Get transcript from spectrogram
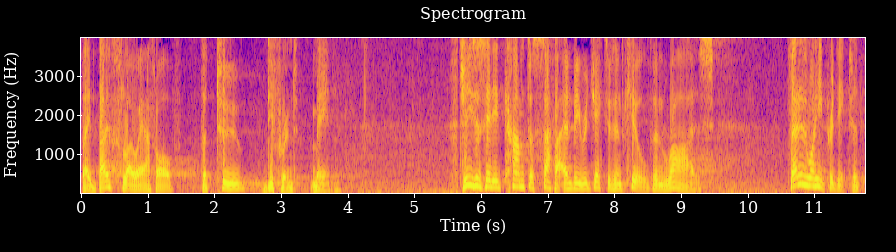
They both flow out of the two different men. Jesus said he'd come to suffer and be rejected and killed and rise. That is what he predicted.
